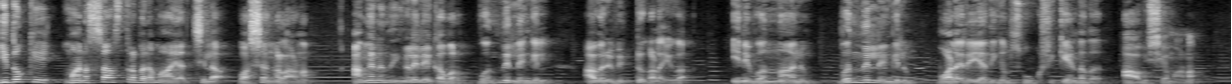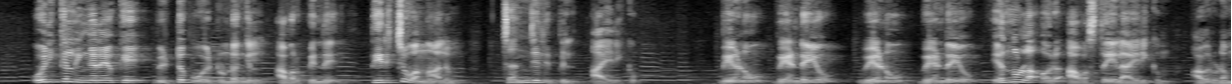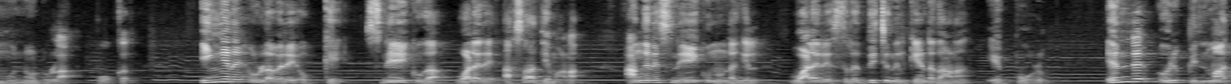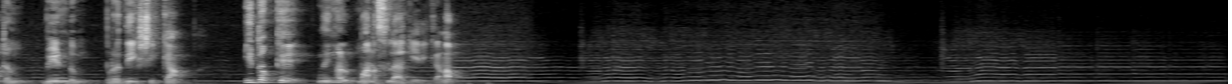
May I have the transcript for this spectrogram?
ഇതൊക്കെ മനഃശാസ്ത്രപരമായ ചില വശങ്ങളാണ്. അങ്ങനെ നിങ്ങളിലേക്ക് അവർ വന്നില്ലെങ്കിൽ അവരെ വിട്ടുകളയുക. ഇനി വന്നാലും വന്നില്ലെങ്കിലും വളരെയധികം സൂക്ഷിക്കേണ്ടത് ആവശ്യമാണ്. ഒരിക്കൽ ഇങ്ങനെയൊക്കെ വിട്ടുപോയിട്ടുണ്ടെങ്കിൽ അവർ പിന്നെ തിരിച്ചു വന്നാലും ചഞ്ചലിപ്പിൽ ആയിരിക്കും. വേണോ വേണ്ടയോ? വേണോ വേണ്ടയോ എന്നുള്ള ഒരു അവസ്ഥയിലായിരിക്കും അവരുടെ മുന്നോട്ടുള്ള പോക്ക്. ഇങ്ങനെ ഉള്ളവരെ ഒക്കെ സ്നേഹിക്കുക വളരെ അസാധ്യമാണ്. അങ്ങനെ സ്നേഹിക്കുന്നുണ്ടെങ്കിൽ വളരെ ശ്രദ്ധിച്ചു നിൽക്കേണ്ടതാണ് എപ്പോഴും. എന്റെ ഒരു പിന്മാറ്റം വീണ്ടും പ്രതീക്ഷിക്കാം. ഇതൊക്കെ നിങ്ങൾ മനസ്സിലാക്കിയിരിക്കണം.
